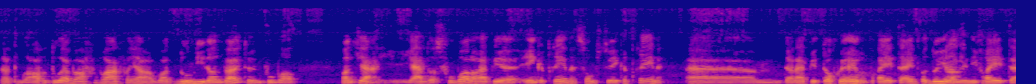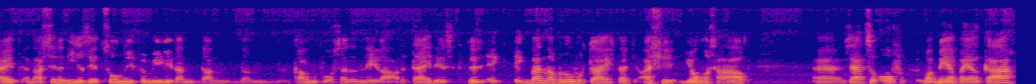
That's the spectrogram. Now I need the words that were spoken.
Dat we af en toe hebben afgevraagd van ja, wat doen die dan buiten hun voetbal? Want ja, je hebt als voetballer heb je één keer trainen, soms twee keer trainen. Ehm, dan heb je toch weer heel veel vrije tijd. Wat doe je dan in die vrije tijd? En als je dan hier zit zonder je familie, dan, dan, dan kan ik me voorstellen dat het een hele harde tijd is. Dus ik, ik ben ervan overtuigd dat als je jongens haalt, eh, zet ze of wat meer bij elkaar.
